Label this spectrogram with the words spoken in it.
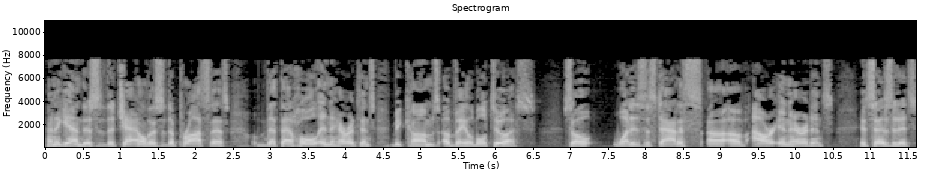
And again, this is the channel, this is the process that that whole inheritance becomes available to us. So, what is the status uh, of our inheritance? It says that it's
